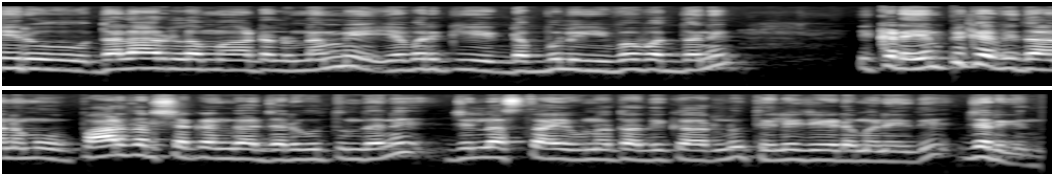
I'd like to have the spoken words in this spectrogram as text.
మీరు దళారుల మాటలు నమ్మి ఎవరికి డబ్బులు ఇవ్వవద్దని ఇక్కడ ఎంపిక విధానము పారదర్శకంగా జరుగుతుందని జిల్లా స్థాయి ఉన్నతాధికారులు తెలియజేయడం అనేది జరిగింది.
